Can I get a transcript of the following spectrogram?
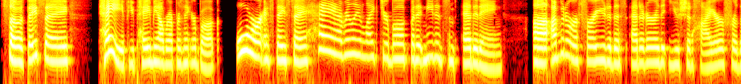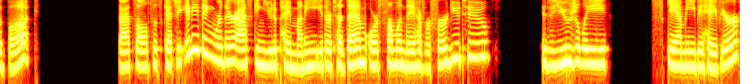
so if they say, hey, if you pay me, I'll represent your book, or if they say, hey, I really liked your book, but it needed some editing, uh, I'm going to refer you to this editor that you should hire for the book. That's also sketchy. Anything where they're asking you to pay money either to them or someone they have referred you to is usually scammy behavior.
